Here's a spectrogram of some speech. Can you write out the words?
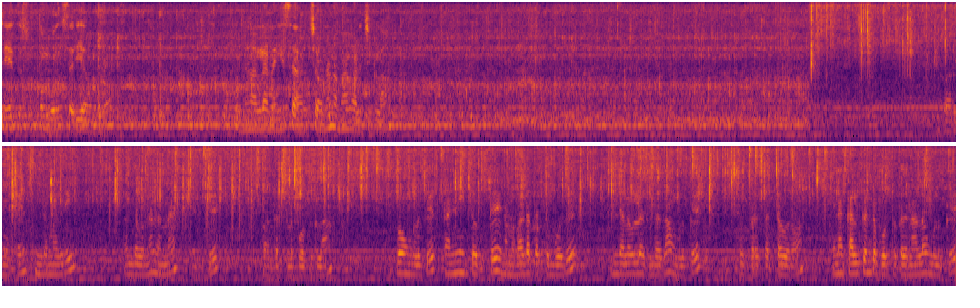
சேர்த்து சுத்தம் போது சரியாக வந்துடும் கொஞ்சம் நல்லா நைஸாக அரைச்சோடனே நல்லா நம்ம வலிச்சுக்கலாம் பாருங்கள் ஃப்ரெண்ட்ஸ் இந்த மாதிரி வந்த உடனே நம்ம எடுத்து பாத்திரத்தில் போட்டுக்கலாம். இப்போ உங்களுக்கு தண்ணி தொட்டு நம்ம வடை தட்டும்போது இந்த அளவில் இருந்தால் தான் உங்களுக்கு சூப்பராக தட்ட வரும். ஏன்னா கல்கண்டு போட்டுருக்கிறதுனால உங்களுக்கு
